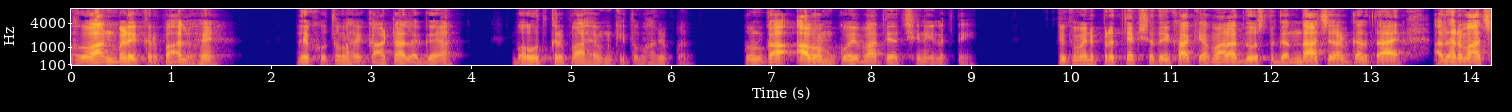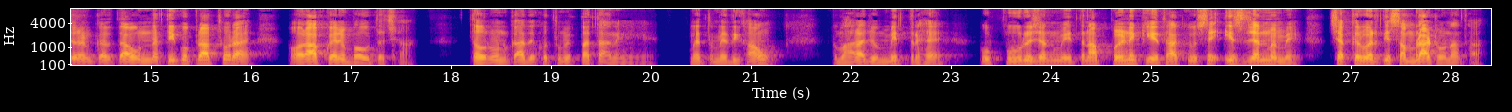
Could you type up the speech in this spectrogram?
भगवान बड़े कृपालु हैं। देखो, तुम्हारे कांटा लग गया। बहुत कृपा है उनकी तुम्हारे ऊपर। तो उनका अब हमको ये बातें अच्छी नहीं लगती। क्योंकि मैंने प्रत्यक्ष देखा कि हमारा दोस्त गंदा आचरण करता है अधर्म आचरण करता है, उन्नति को प्राप्त हो रहा है, और आप कह रहे बहुत अच्छा। तो उनका देखो, तुम्हें पता नहीं है, मैं तुम्हें दिखाऊँ, तुम्हारा जो मित्र है, वो पूर्व जन्म में इतना पुण्य किए था कि उसे इस जन्म में चक्रवर्ती सम्राट होना था।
